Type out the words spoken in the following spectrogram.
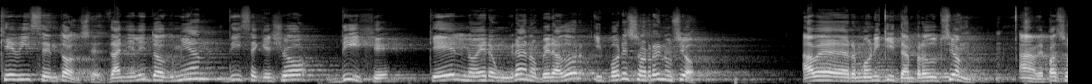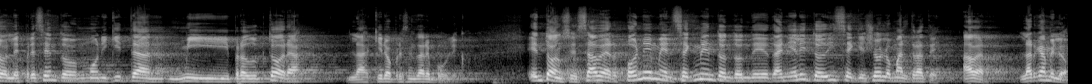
¿Qué dice entonces? Danielito Ogmian dice que yo dije que él no era un gran operador y por eso renunció. A ver, Moniquita, en producción. Ah, de paso les presento, Moniquita, mi productora, la quiero presentar en público. Entonces, a ver, poneme el segmento en donde Danielito dice que yo lo maltraté. A ver, lárgamelo.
